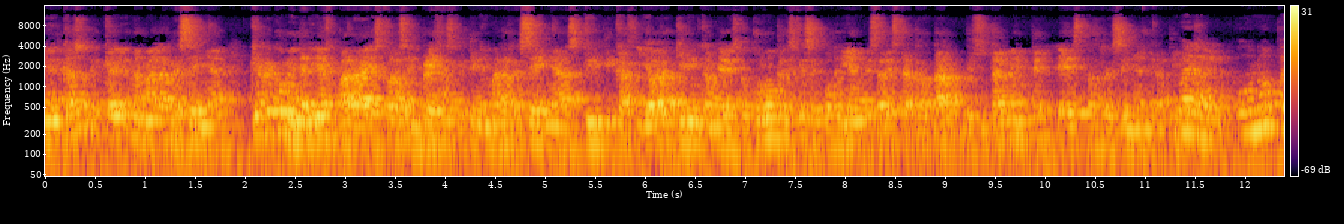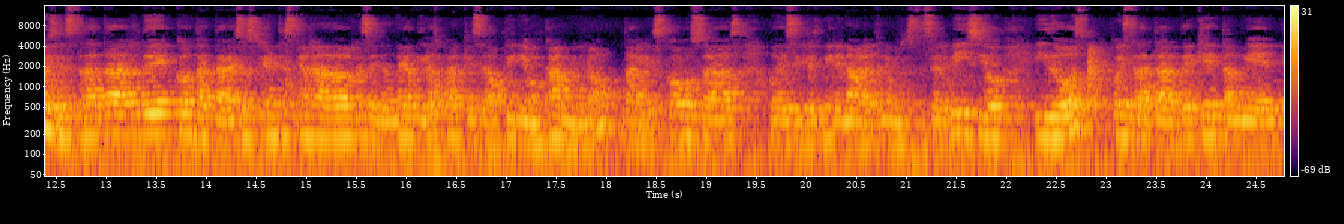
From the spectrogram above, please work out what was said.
En el caso de que haya una mala reseña, ¿qué recomendarías para estas empresas que tienen malas reseñas, críticas y ahora quieren cambiar esto? ¿Cómo crees que se podría empezar este a tratar digitalmente estas reseñas negativas? Bueno, uno pues es tratar de contactar a esos clientes que han dado reseñas negativas para que sea opinión cambio, ¿no? Darles cosas o decirles, miren, ahora tenemos este servicio. Y dos, pues tratar de que también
